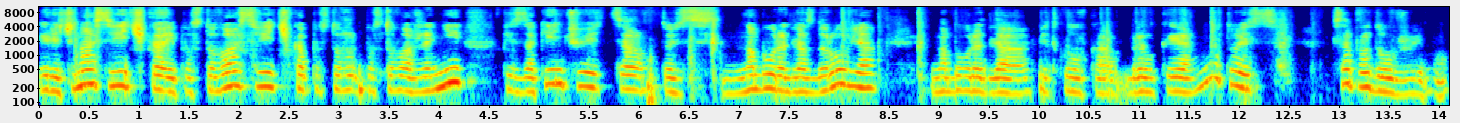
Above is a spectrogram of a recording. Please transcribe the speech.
І річна свічка, і постова свічка, постова, постова вже ні, піс закінчується. Тобто набори для здоров'я, набори для підковка, брелки. Ну, тобто все продовжуємо.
